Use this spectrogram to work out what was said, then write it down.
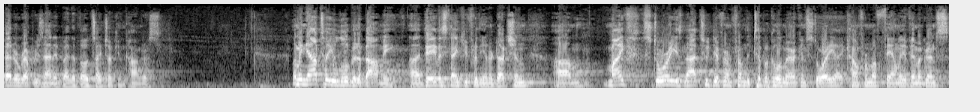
better represented by the votes I took in Congress. Let me now tell you a little bit about me. Uh, Davis, thank you for the introduction. Um, my story is not too different from the typical American story. I come from a family of immigrants.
